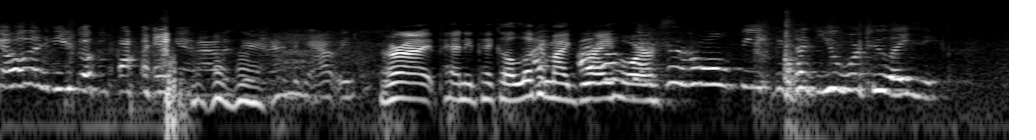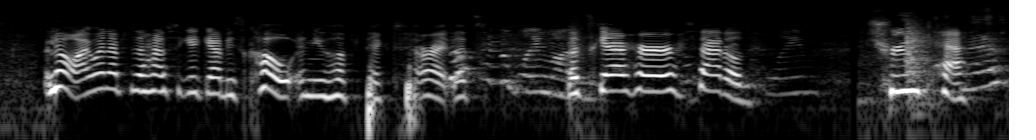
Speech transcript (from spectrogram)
Like, oh, then you go flying and I was doing that to Gabby. All right, Penny Pickle, look at my gray I horse. her whole feet because you were too lazy. No, I went up to the house to get Gabby's coat and you hoofed picked. All right, let's the blame on let's get her saddled. True test.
